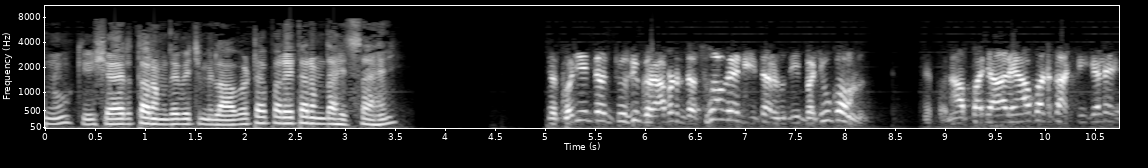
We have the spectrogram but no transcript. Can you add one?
ਨੂੰ ਕਿ ਸ਼ਾਇਦ ਧਰਮ ਦੇ ਵਿੱਚ ਮਿਲਾਵਟ ਹੈ ਪਰ ਇਹ ਧਰਮ ਦਾ ਹਿੱਸਾ ਹੈ ਜੀ। ਦੇਖੋ ਜੀ ਤੁਸੀਂ ਗਰਾਵਟ ਦੱਸੋਗੇ ਨਹੀਂ ਧਰਮ ਦੀ, ਬਚੂ ਕੌਣ? ਦੇਖੋ ਨਾ ਆਪਾਂ ਜਾ ਰਹੇ ਹਾਂ ਘਟ ਘਾਟੀ ਚੜੇ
